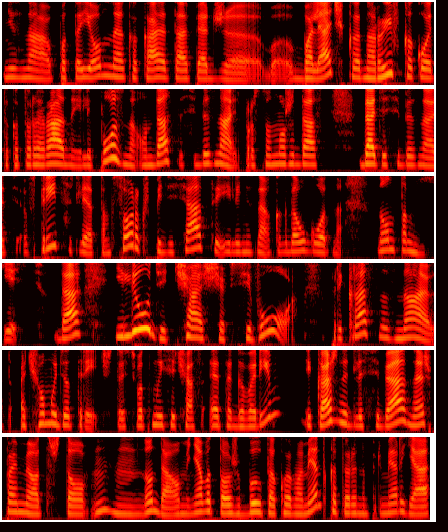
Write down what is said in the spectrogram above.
не знаю, потаенная какая-то, опять же, болячка, нарыв какой-то, который рано или поздно он даст о себе знать. Просто он может даст, дать себе знать в 30 лет, там, в 40, в 50 или, не знаю, когда угодно, но он там есть, да, и люди чаще всего прекрасно знают, о чем идет речь. То есть вот мы сейчас это говорим, и каждый для себя, знаешь, поймет, что, угу, ну да, у меня вот тоже был такой момент, который, например, я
